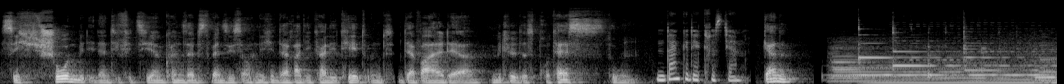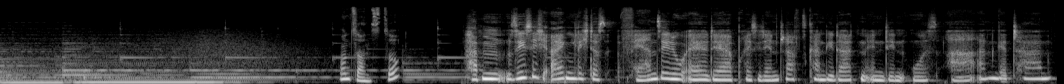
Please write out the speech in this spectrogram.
sich schon mit identifizieren können, selbst wenn sie es auch nicht in der Radikalität und der Wahl der Mittel des Protests tun. Danke dir, Christian. Gerne. Und sonst so? Haben Sie sich eigentlich das Fernsehduell der Präsidentschaftskandidaten in den USA angetan?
